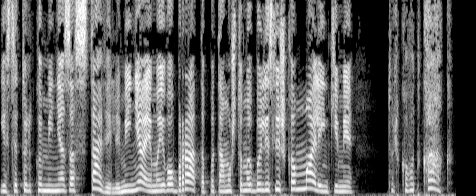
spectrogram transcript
Если только меня заставили, меня и моего брата, потому что мы были слишком маленькими. Только вот как?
